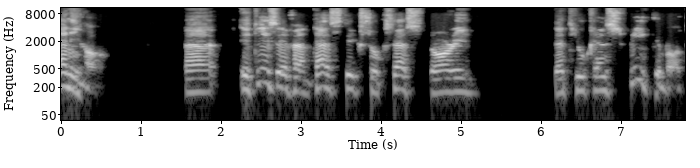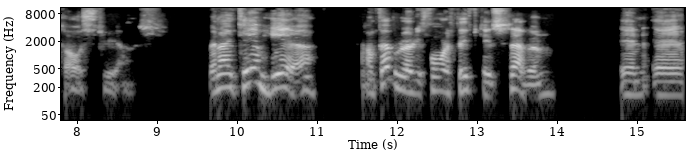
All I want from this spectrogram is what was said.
Anyhow, uh, it is a fantastic success story that you can speak about Austrians. When I came here on February 4, 57, in a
